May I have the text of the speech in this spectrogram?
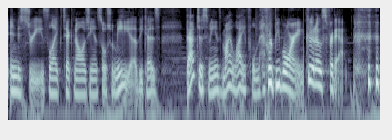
industries like technology and social media because that just means my life will never be boring. Kudos for that.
